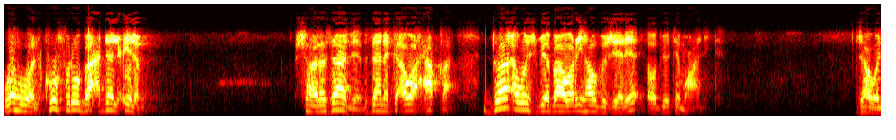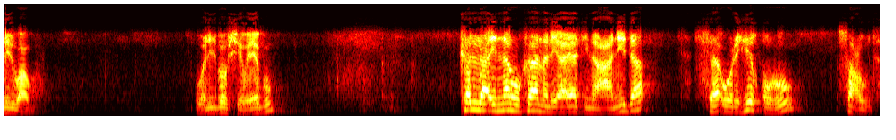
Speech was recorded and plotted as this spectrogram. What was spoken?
وهو الكفر بعد العلم. شارەزادێ بزانە کە ئەوە حەقە. دو بێ باوەڕی هەڵبژێرێ ئەو بێتێ معانیت جا وەلید وا بوو وەلید بەو شێوەیە بوو. كلا إنه كان لآياتنا عنيدا سأرهقه صعودا.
